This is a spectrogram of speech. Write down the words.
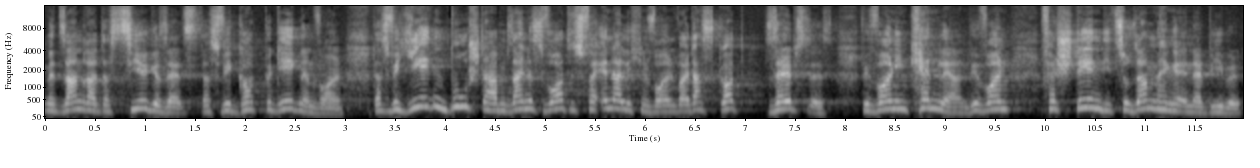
mit Sandra das Ziel gesetzt, dass wir Gott begegnen wollen, dass wir jeden Buchstaben seines Wortes verinnerlichen wollen, weil das Gott selbst ist. Wir wollen ihn kennenlernen, wir wollen verstehen die Zusammenhänge in der Bibel.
